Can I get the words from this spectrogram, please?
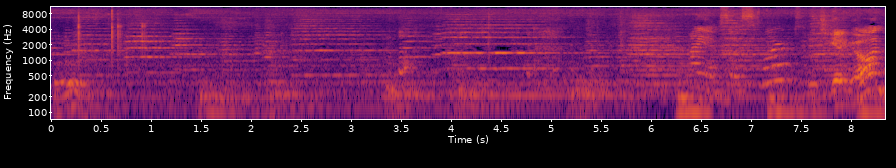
I am so smart. Did you get it going?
